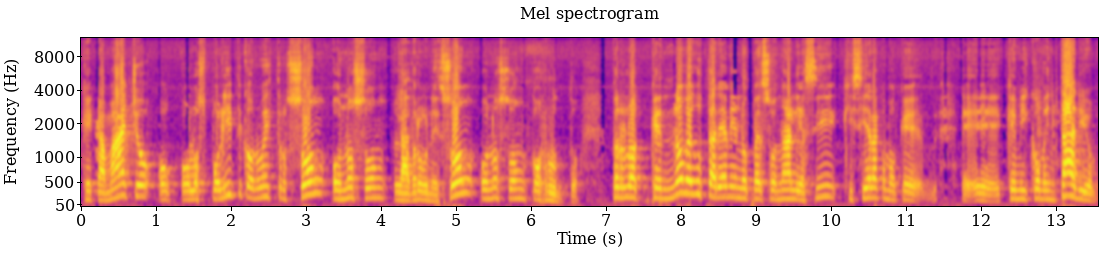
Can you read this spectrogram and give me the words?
que Camacho o, los políticos nuestros son o no son ladrones, son o no son corruptos. Pero lo que no me gustaría a mí en lo personal, y así quisiera como que, eh, eh, que mi comentario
